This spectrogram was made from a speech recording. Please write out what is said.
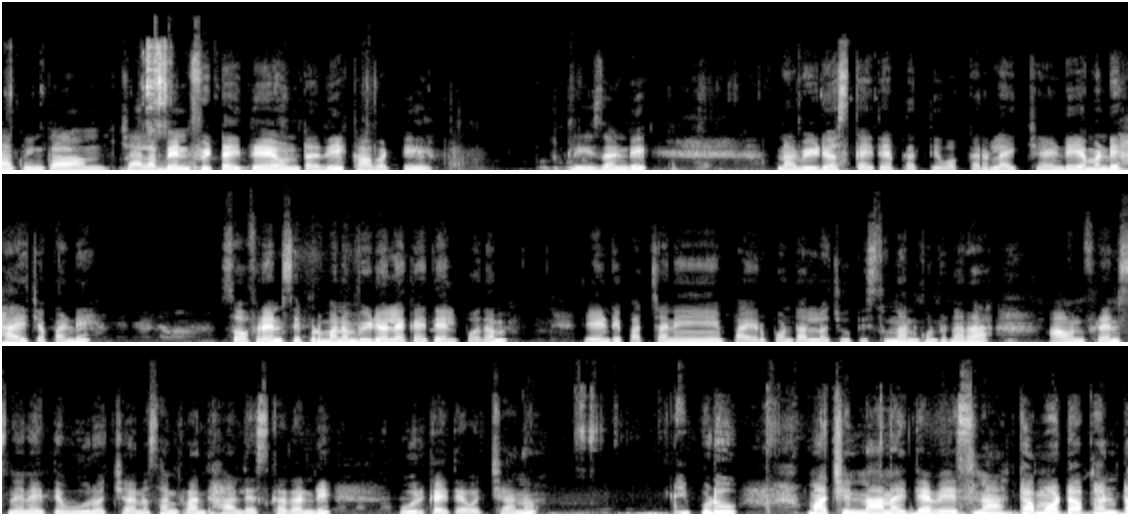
నాకు ఇంకా చాలా బెనిఫిట్ అయితే ఉంటుంది. కాబట్టి ప్లీజ్ అండి. నా వీడియోస్కి అయితే ప్రతి ఒక్కరు లైక్ చేయండి. ఏమండి? హాయ్ చెప్పండి. సో ఫ్రెండ్స్ ఇప్పుడు మనం వీడియోలోకి అయితే వెళ్ళిపోదాం. ఏంటి పచ్చని పైరు పొంటల్లో చూపిస్తుంది అనుకుంటున్నారా? అవును ఫ్రెండ్స్ నేనైతే ఊరు వచ్చాను సంక్రాంతి హాలిడేస్ కదండి. ఊరికైతే వచ్చాను. ఇప్పుడు మా చిన్నానైతే వేసిన టమోటా పంట.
